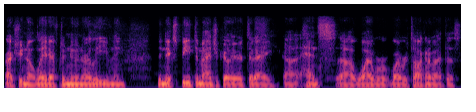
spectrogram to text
or actually no, late afternoon, early evening. The Knicks beat the Magic earlier today, uh, hence uh, why we're why we're talking about this.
